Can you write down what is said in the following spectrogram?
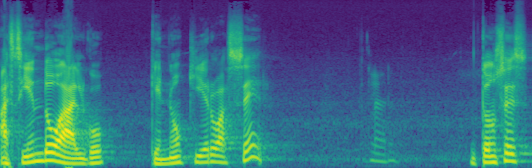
haciendo algo que no quiero hacer. Entonces,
